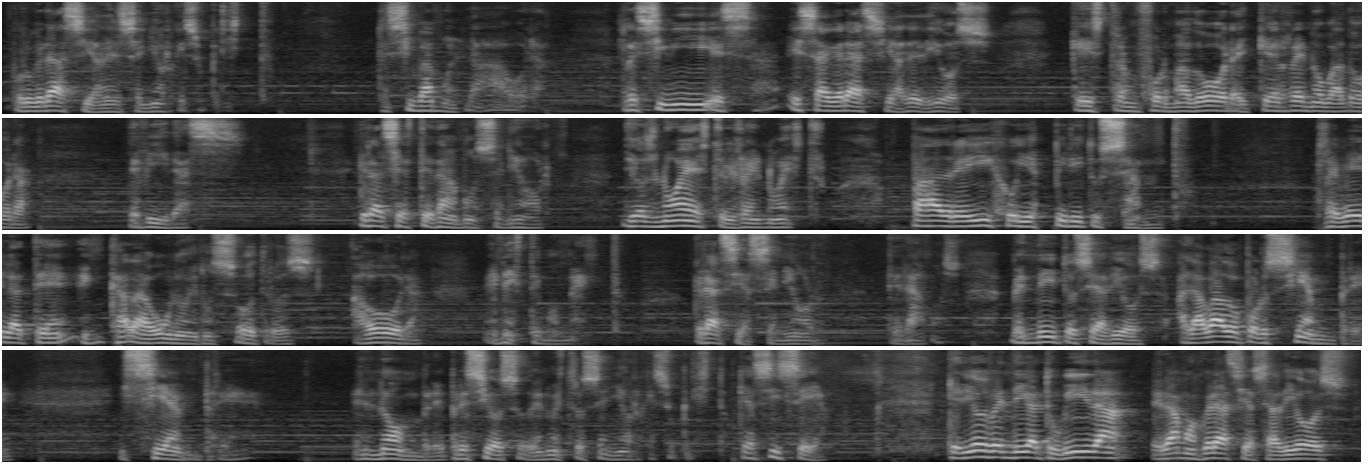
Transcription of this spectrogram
por gracia del Señor Jesucristo. Recibámosla ahora recibí esa, esa gracia de Dios que es transformadora y que es renovadora de vidas. Gracias te damos, Señor, Dios nuestro y Rey nuestro, Padre, Hijo y Espíritu Santo. Revélate en cada uno de nosotros ahora, en este momento. Gracias, Señor, te damos. Bendito sea Dios, alabado por siempre y siempre el nombre precioso de nuestro Señor Jesucristo. Que así sea. Que Dios bendiga tu vida. Le damos gracias a Dios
